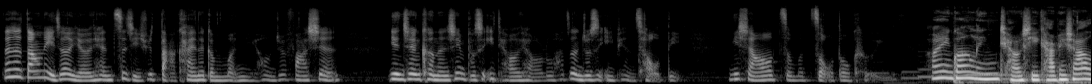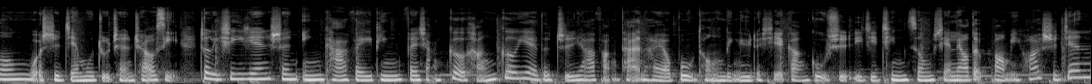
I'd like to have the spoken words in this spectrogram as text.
但是当你真的有一天自己去打开那个门以后，你就发现眼前可能性不是一条一条路，它真的就是一片草地，你想要怎么走都可以。欢迎光临乔西咖啡沙龙，我是节目主持人 Chelsea。这里是一间声音咖啡厅，分享各行各业的职涯访谈，还有不同领域的斜杠故事，以及轻松闲聊的爆米花时间。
